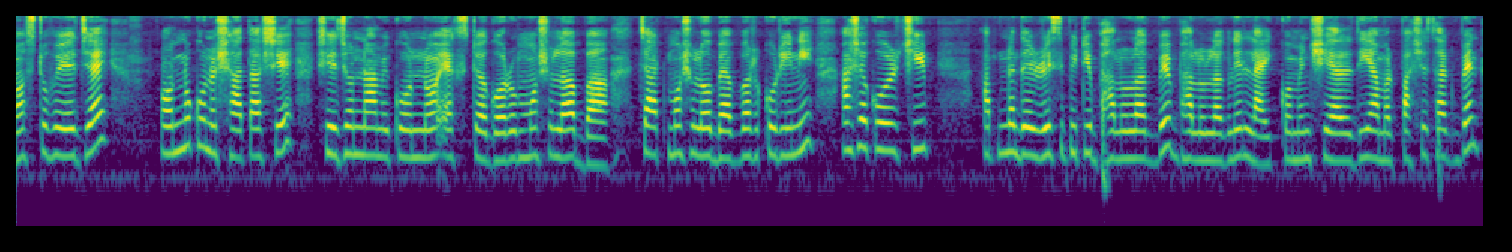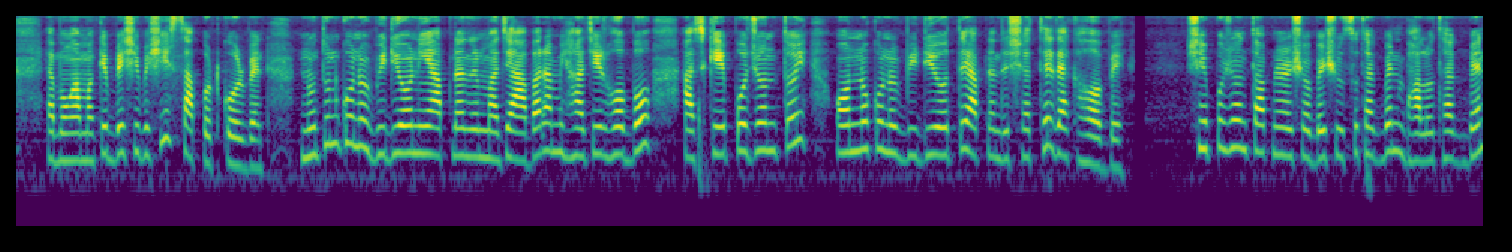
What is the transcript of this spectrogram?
নষ্ট হয়ে যায়। অন্য কোনো স্বাদ আসে, সেজন্য আমি কোনো এক্সট্রা গরম মশলা বা চাট মশলাও ব্যবহার করিনি। আশা করছি আপনাদের রেসিপিটি ভালো লাগবে। ভালো লাগলে লাইক কমেন্ট শেয়ার দিয়ে আমার পাশে থাকবেন এবং আমাকে বেশি বেশি সাপোর্ট করবেন। নতুন কোনো ভিডিও নিয়ে আপনাদের মাঝে আবার আমি হাজির হব। আজকে এ পর্যন্তই। অন্য কোনো ভিডিওতে আপনাদের সাথে দেখা হবে। সে পর্যন্ত আপনারা সবাই সুস্থ থাকবেন, ভালো থাকবেন।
